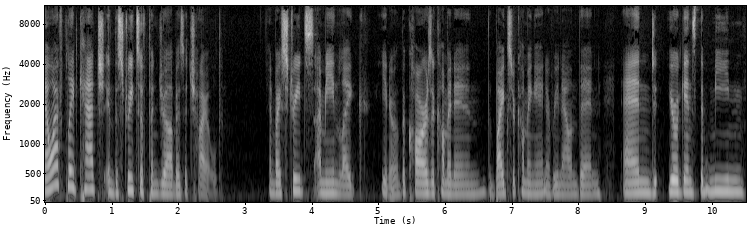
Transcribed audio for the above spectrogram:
Now, I've played catch in the streets of Punjab as a child. And by streets, I mean like, you know, the cars are coming in, the bikes are coming in every now and then, and you're against the mean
